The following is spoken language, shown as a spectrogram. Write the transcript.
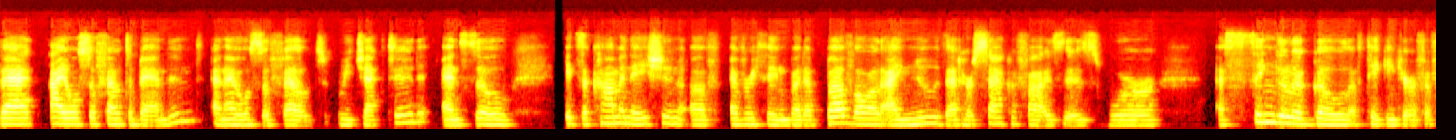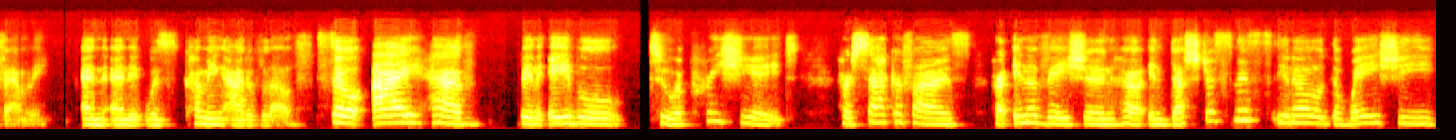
that I also felt abandoned and I also felt rejected. And so it's a combination of everything. But above all, I knew that her sacrifices were a singular goal of taking care of her family. And, and it was coming out of love. So I have been able to appreciate her sacrifice, her innovation, her industriousness, you know, the way she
